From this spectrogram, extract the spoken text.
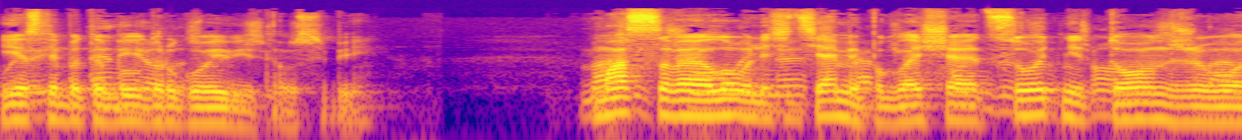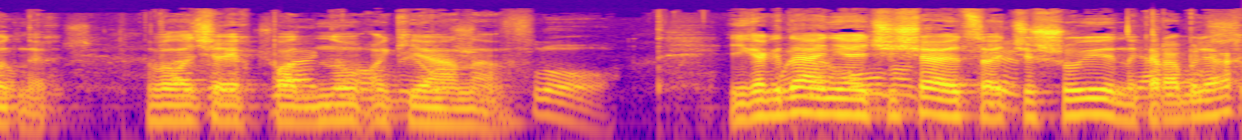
если бы это был другой вид особей. Массовая ловля сетями поглощает сотни тонн животных, волоча их по дну океана. И когда они очищаются от чешуи на кораблях,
